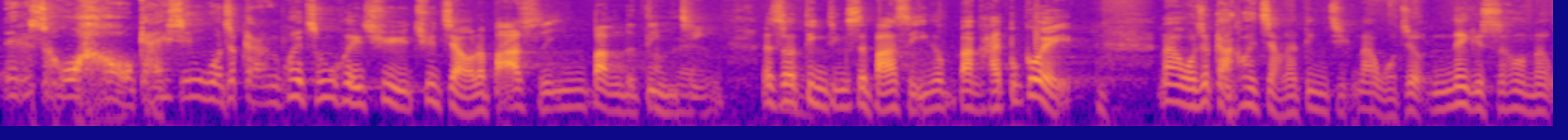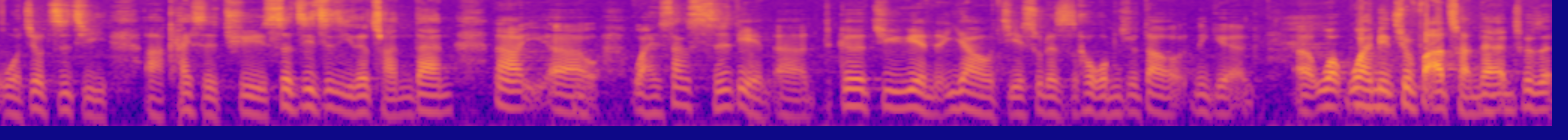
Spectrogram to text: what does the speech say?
那个时候我好开心，我就赶快冲回去去缴了八十英镑的定金。那时候定金是八十英镑，还不贵。那我就赶快缴了定金。那我就那个时候呢，我就自己啊开始去设计自己的传单。那呃晚上十点呃歌剧院要结束的时候，我们就到那个呃外外面去发传单，就是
